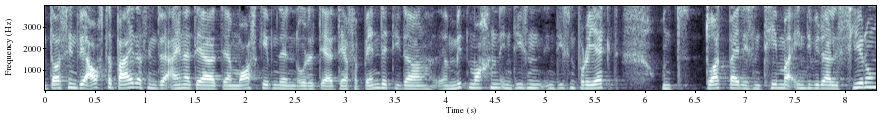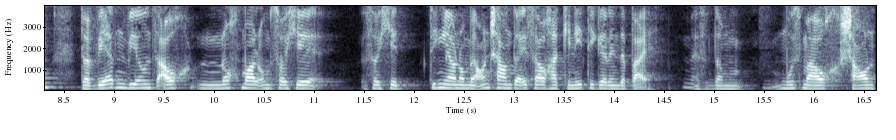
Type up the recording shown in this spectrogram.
und da sind wir auch dabei, da sind wir einer der, der maßgebenden oder der, der Verbände, die da äh, mitmachen in diesem, in diesem Projekt. Und dort bei diesem Thema Individualisierung, da werden wir uns auch nochmal um solche, solche Dinge auch nochmal anschauen. Da ist auch eine Genetikerin dabei. Also da muss man auch schauen,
